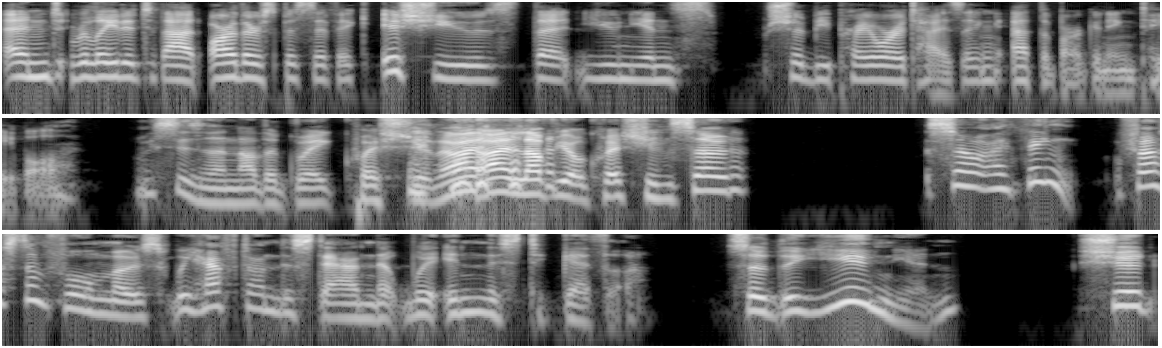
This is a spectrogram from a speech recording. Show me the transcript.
And related to that, are there specific issues that unions should be prioritizing at the bargaining table? This is another great question. I, I love your question. So, so I think first and foremost, we have to understand that we're in this together. So the union should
